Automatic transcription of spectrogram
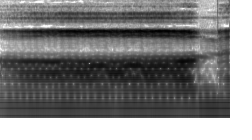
Amen.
